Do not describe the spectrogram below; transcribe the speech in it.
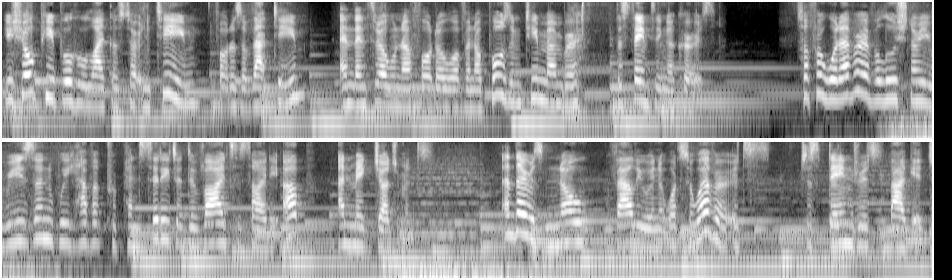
You show people who like a certain team photos of that team, and then throw in a photo of an opposing team member, the same thing occurs. So, for whatever evolutionary reason, we have a propensity to divide society up and make judgments. And there is no value in it whatsoever, it's just dangerous baggage.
